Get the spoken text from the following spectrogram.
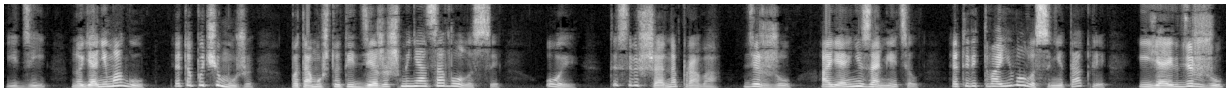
иди. Но я не могу. Это почему же? Потому что ты держишь меня за волосы. Ой, ты совершенно права. Держу. А я и не заметил. Это ведь твои волосы, не так ли? И я их держу.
